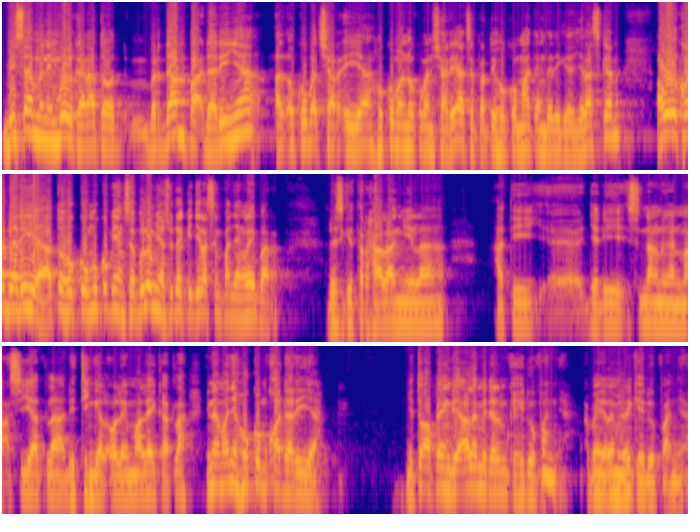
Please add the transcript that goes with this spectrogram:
bisa menimbulkan atau berdampak darinya al-ukubat syariah, hukuman-hukuman syariat seperti hukum yang tadi kita jelaskan, awal qadariyah atau hukum-hukum yang sebelumnya sudah dijelaskan panjang lebar. Rezeki terhalangi lah, hati e, jadi senang dengan maksiat lah, ditinggal oleh malaikat lah. Ini namanya hukum qadariyah. Itu apa yang dialami dalam kehidupannya, apa yang dialami dalam kehidupannya.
